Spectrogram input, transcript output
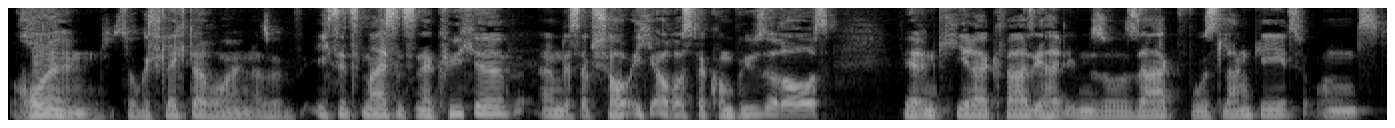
Rollen, so Geschlechterrollen. Also ich sitze meistens in der Küche, ähm, deshalb schaue ich auch aus der Kombüse raus, während Kira quasi halt eben so sagt, wo es lang geht. Und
